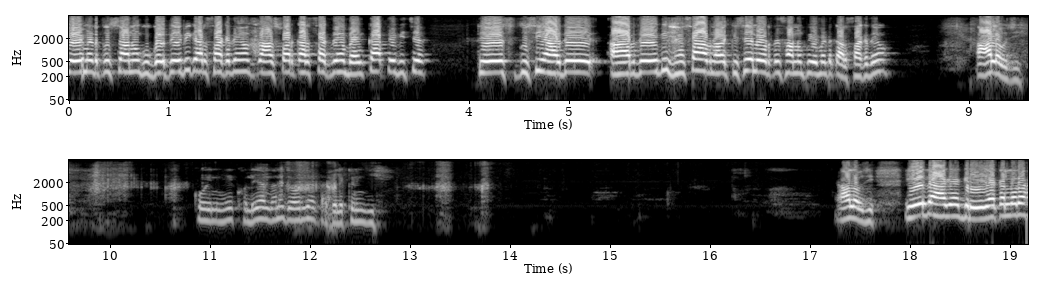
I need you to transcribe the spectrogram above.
ਪੇਮੈਂਟ ਤੁਸੀਂ ਸਾਨੂੰ ਗੂਗਲ ਪੇ ਵੀ ਕਰ ਸਕਦੇ ਹੋ ਟ੍ਰਾਂਸਫਰ ਕਰ ਸਕਦੇ ਹੋ ਬੈਂਕ ਖਾਤੇ ਵਿੱਚ। ਤੇ ਤੁਸੀਂ ਆਪਦੇ ਆਪਦੇ ਵੀ ਹਿਸਾਬ ਨਾਲ ਕਿਸੇ ਲੋੜ ਤੇ ਸਾਨੂੰ ਪੇਮੈਂਟ ਕਰ ਸਕਦੇ ਹੋ। ਆ ਲਓ ਜੀ। ਕੋਈ ਨਹੀਂ ਇਹ ਖੁੱਲ ਜਾਂਦਾ ਨਾ, ਜੋਰ ਜਟਾ ਤੇ ਲਿਖਣੀ ਜੀ। ਆ ਲਓ ਜੀ। ਇਹਦਾ ਆ ਗਿਆ ਗ੍ਰੇ ਦਾ ਕਲਰ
